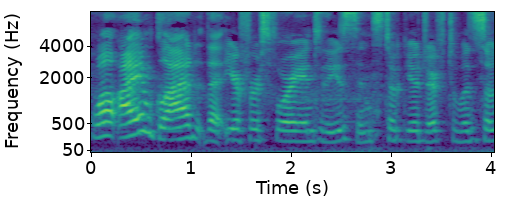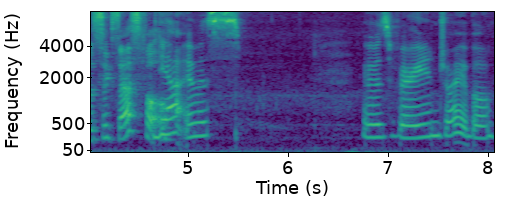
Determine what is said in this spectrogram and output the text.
well, I am glad that your first foray into these since Tokyo Drift was so successful. Yeah, it was. It was very enjoyable,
